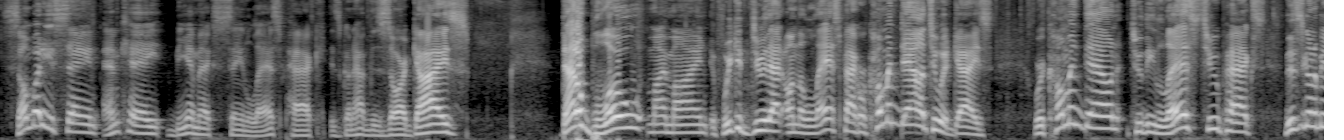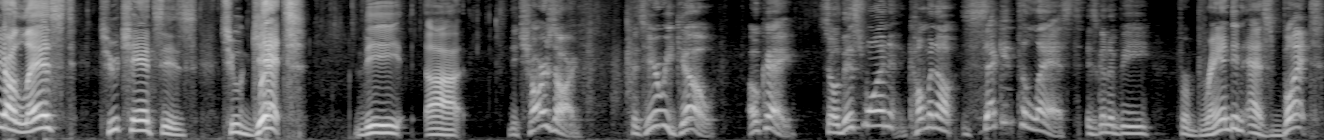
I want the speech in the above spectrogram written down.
Somebody is saying MK BMX is saying last pack is to have the Zard. Guys, that'll blow my mind if we could do that on the last pack. We're coming down to it, guys. We're coming down to the last two packs. This is to be our last two chances to get the uh the Charizard. Because here we go. Okay, so this one coming up second to last is going to be for Brandon S. But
